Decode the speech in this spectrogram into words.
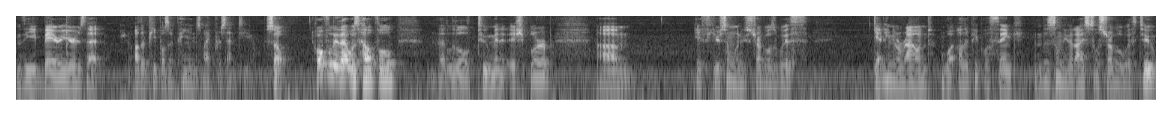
the barriers that you know, other people's opinions might present to you. So, hopefully, that was helpful. That little two minute ish blurb. Um, if you're someone who struggles with getting around what other people think. And this is something that I still struggle with too.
